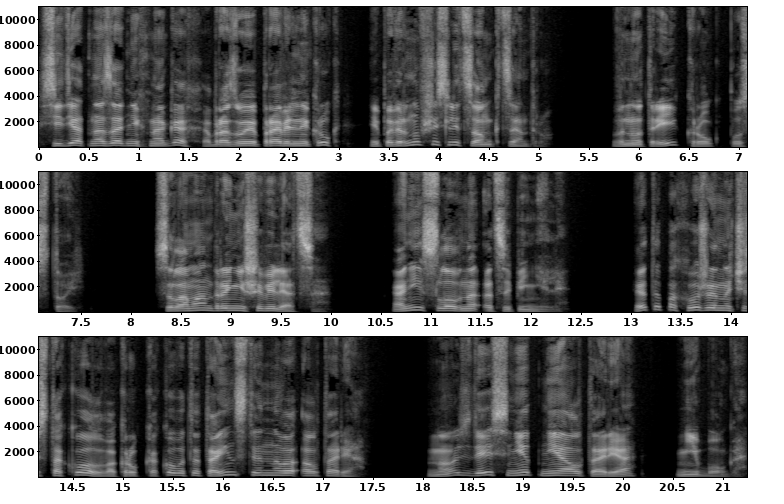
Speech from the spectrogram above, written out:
сидят на задних ногах, образуя правильный круг и повернувшись лицом к центру. Внутри круг пустой. Саламандры не шевелятся, они словно оцепенели. Это похоже на чистокол вокруг какого-то таинственного алтаря. Но здесь нет ни алтаря, ни бога.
